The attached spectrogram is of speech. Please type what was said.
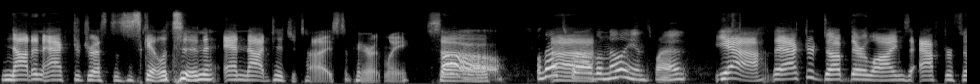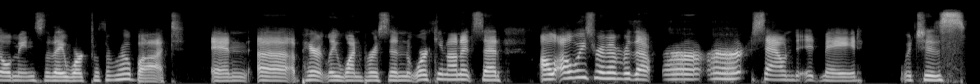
not an actor dressed as a skeleton, and not digitized apparently. So. oh. Well, that's where uh, all the millions went. Yeah, the actor dubbed their lines after filming, so they worked with a robot. And uh, apparently, one person working on it said, "I'll always remember the "er, er" sound it made," which is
